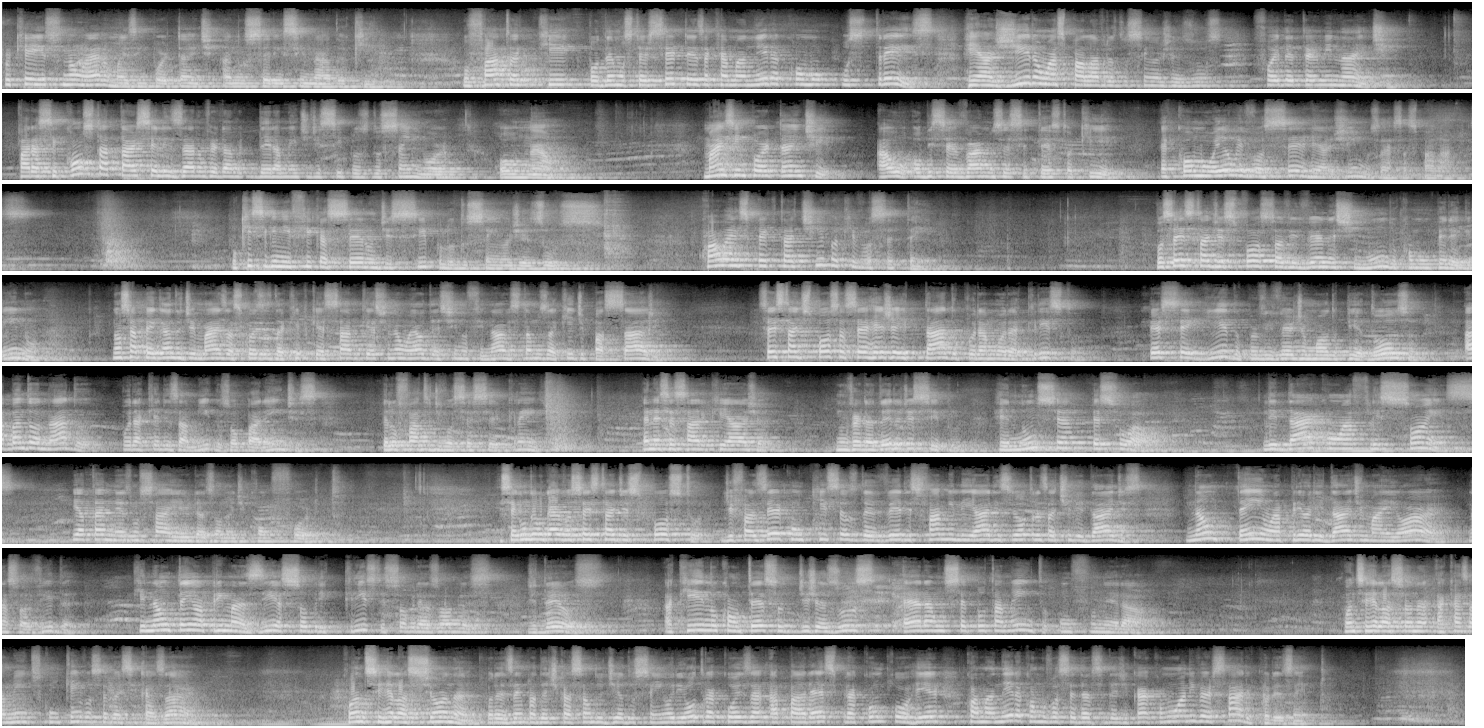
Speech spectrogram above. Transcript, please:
Porque isso não era o mais importante a nos ser ensinado aqui. O fato é que podemos ter certeza que a maneira como os três reagiram às palavras do Senhor Jesus foi determinante para se constatar se eles eram verdadeiramente discípulos do Senhor ou não. Mais importante ao observarmos esse texto aqui é como eu e você reagimos a essas palavras. O que significa ser um discípulo do Senhor Jesus? Qual é a expectativa que você tem? Você está disposto a viver neste mundo como um peregrino, não se apegando demais às coisas daqui, porque sabe que este não é o destino final, estamos aqui de passagem? Você está disposto a ser rejeitado por amor a Cristo, perseguido por viver de um modo piedoso, abandonado por aqueles amigos ou parentes pelo fato de você ser crente? É necessário que haja, num verdadeiro discípulo, renúncia pessoal, lidar com aflições e até mesmo sair da zona de conforto. Em segundo lugar, você está disposto de fazer com que seus deveres familiares e outras atividades não tenham a prioridade maior na sua vida que não tenham a primazia sobre Cristo e sobre as obras de Deus. Aqui no contexto de Jesus era um sepultamento, um funeral. Quando se relaciona a casamentos, com quem você vai se casar? Quando se relaciona, por exemplo, a dedicação do dia do Senhor e outra coisa aparece para concorrer com a maneira como você deve se dedicar, como um aniversário, por exemplo.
